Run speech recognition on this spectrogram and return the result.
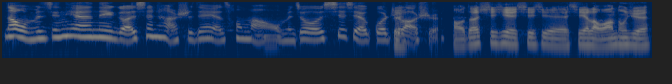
那我们今天那个现场时间也匆忙，我们就谢谢郭志老师。好的，谢谢谢谢谢谢老王同学。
